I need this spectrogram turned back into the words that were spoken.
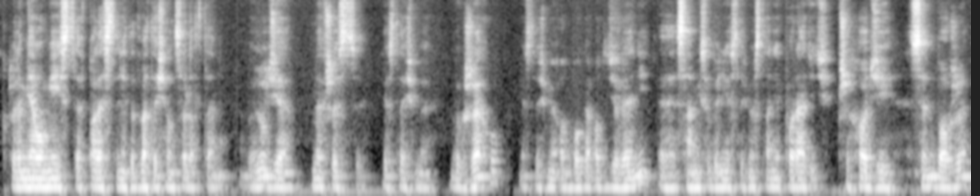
które miało miejsce w Palestynie te 2000 lat temu. Ludzie, my wszyscy jesteśmy w grzechu, jesteśmy od Boga oddzieleni, e, sami sobie nie jesteśmy w stanie poradzić. Przychodzi Syn Boży,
